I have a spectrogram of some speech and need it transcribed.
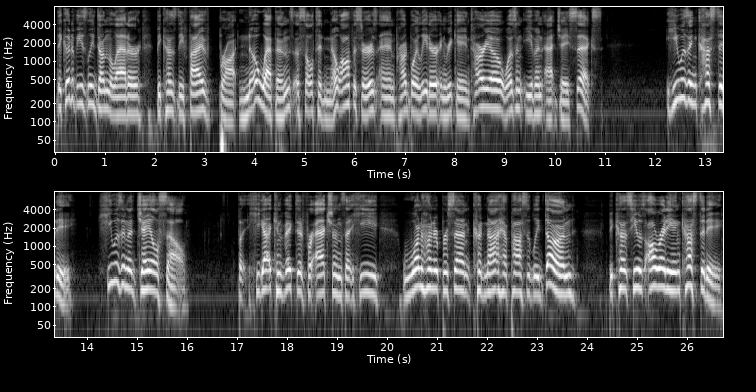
They could have easily done the latter because the five brought no weapons, assaulted no officers, and Proud Boy leader Enrique Tarrio wasn't even at J6. He was in custody he was in a jail cell, but he got convicted for actions that he 100% could not have possibly done because he was already in custody.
